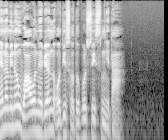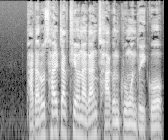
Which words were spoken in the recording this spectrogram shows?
해넘이는 와온 해변 어디서도 볼 수 있습니다. 바다로 살짝 튀어나간 작은 공원도 있고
